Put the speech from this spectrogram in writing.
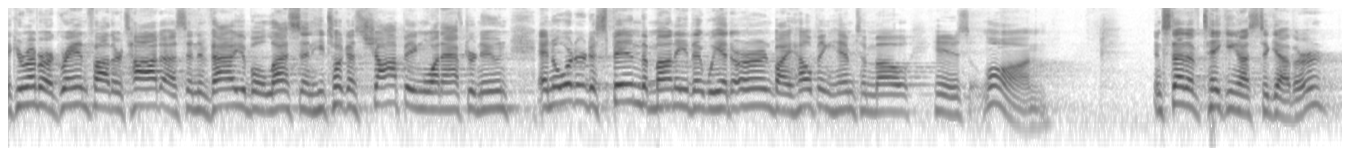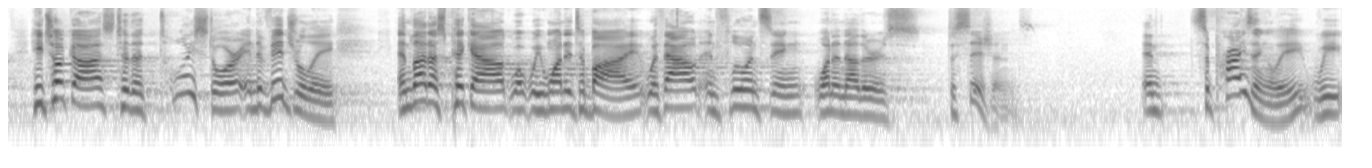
I can remember our grandfather taught us an invaluable lesson. He took us shopping one afternoon in order to spend the money that we had earned by helping him to mow his lawn. Instead of taking us together, he took us to the toy store individually and let us pick out what we wanted to buy without influencing one another's decisions. And surprisingly, we,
